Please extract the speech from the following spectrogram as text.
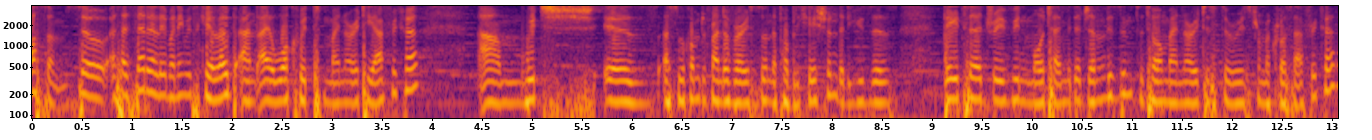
Awesome. So, as I said earlier, my name is Caleb, and I work with Minority Africa, um, which is, as we'll come to find out very soon, a publication that uses data-driven multimedia journalism to tell minority stories from across Africa.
